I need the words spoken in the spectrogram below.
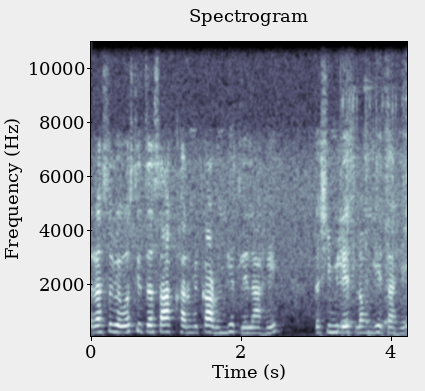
तर असं व्यवस्थित जसा आकार मी काढून घेतलेला आहे तशी मी लेस लावून घेत आहे.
